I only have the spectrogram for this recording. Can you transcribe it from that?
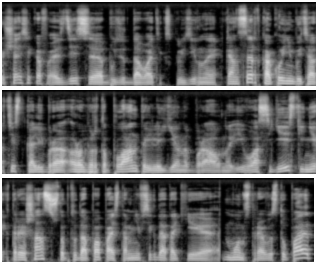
пару часиков э, здесь э, будет давать эксклюзивный концерт какой-нибудь артист калибра Роберта Планта или Йена Брауна. И у вас есть и некоторые шансы, чтобы туда попасть. Там не всегда такие монстры выступают.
